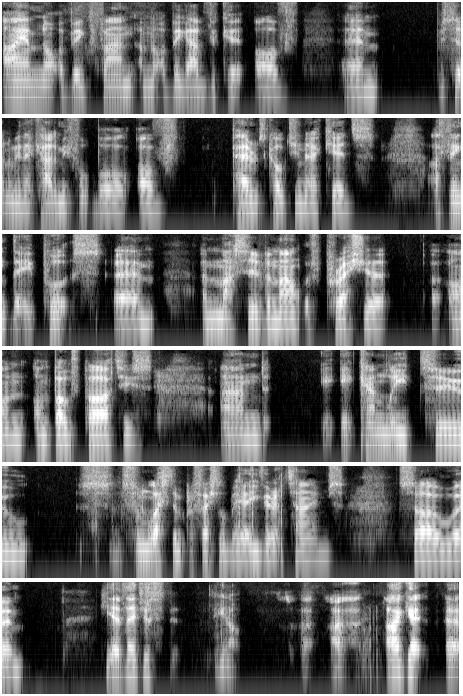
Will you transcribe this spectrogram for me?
I am not a big fan. I'm not a big advocate of um, certainly in academy football of parents coaching their kids. I think that it puts um, a massive amount of pressure on on both parties, and it, it can lead to some less than professional behaviour at times. So um, yeah, they're just you know, I, I get. Uh,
